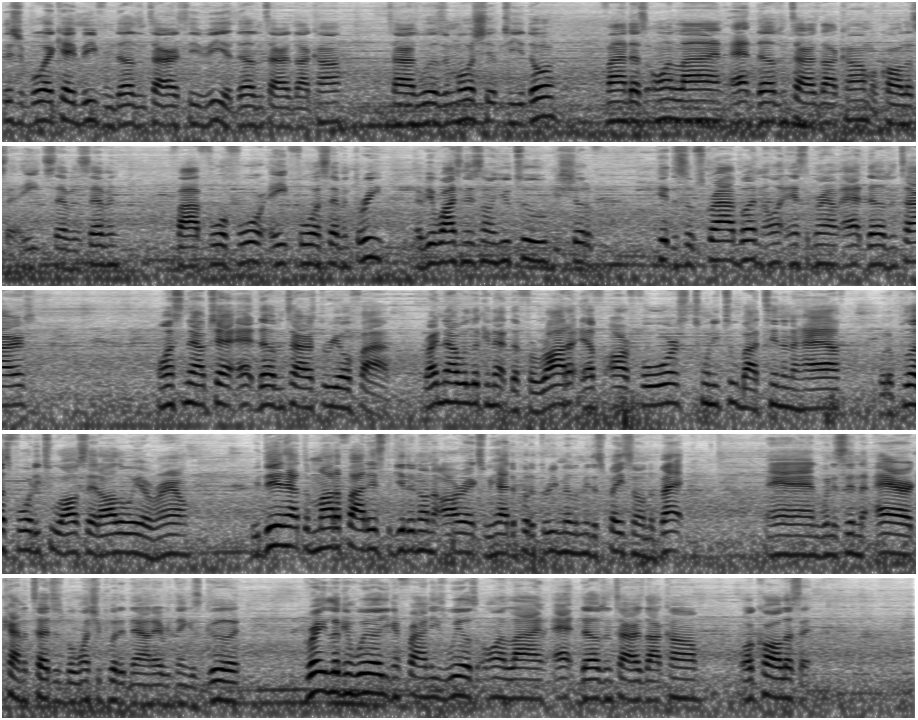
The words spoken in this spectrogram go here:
This your boy KB from and Tires TV at dubsandtires.com. Tires, wheels, and more shipped to your door. Find us online at dubsandtires.com or call us at 877-544-8473. If you're watching this on YouTube, be sure to hit the subscribe button on Instagram at and Tires. On Snapchat at Dubs and Tires 305. Right now we're looking at the Ferrada FR4s, 22 by 10 and a half with a plus 42 offset all the way around. We did have to modify this to get it on the RX. We had to put a three millimeter spacer on the back. And when it's in the air, it kind of touches, but once you put it down, everything is good. Great looking wheel. You can find these wheels online at dubsandtires.com or call us at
